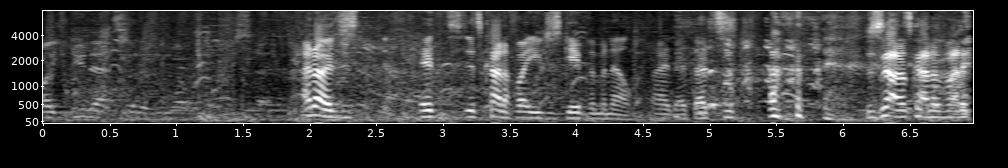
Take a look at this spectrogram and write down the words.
Well, you do that so that you know what you say. I know. It's just, it's, it's kind of funny. You just gave them an L. I, that, that's, just, that was kind of funny.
